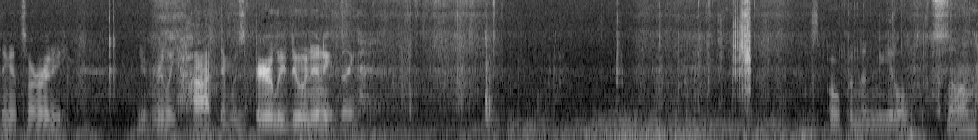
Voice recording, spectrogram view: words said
Interesting. It's already getting really hot. It was barely doing anything. Let's open the needle some.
